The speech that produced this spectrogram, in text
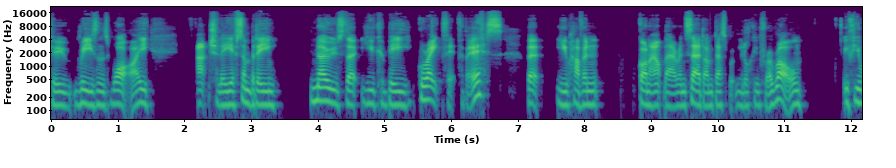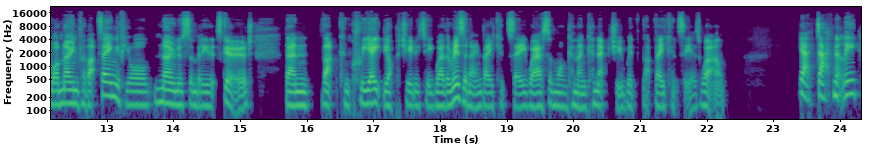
to reasons why actually, if somebody knows that you could be great fit for this, but you haven't gone out there and said, I'm desperately looking for a role, if you are known for that thing, if you're known as somebody that's good, then that can create the opportunity where there is a name vacancy where someone can then connect you with that vacancy as well. Yeah, definitely.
